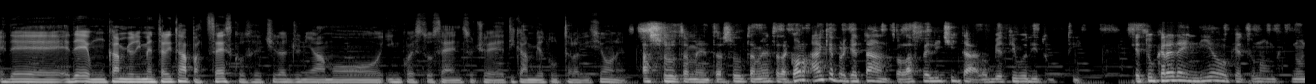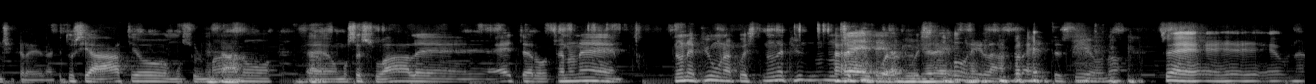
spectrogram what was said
ed è, ed è, un cambio di mentalità pazzesco se ci ragioniamo in questo senso, cioè ti cambia tutta la visione. Assolutamente, assolutamente d'accordo, anche perché tanto la felicità è l'obiettivo di tutti, che tu creda in Dio o che tu non, non ci creda, che tu sia ateo, musulmano, esatto, esatto. Eh, omosessuale, etero, cioè non è non è più una questione, non, è più, non c'è più quella questione là, prete, sì o no? Cioè, è, è un,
